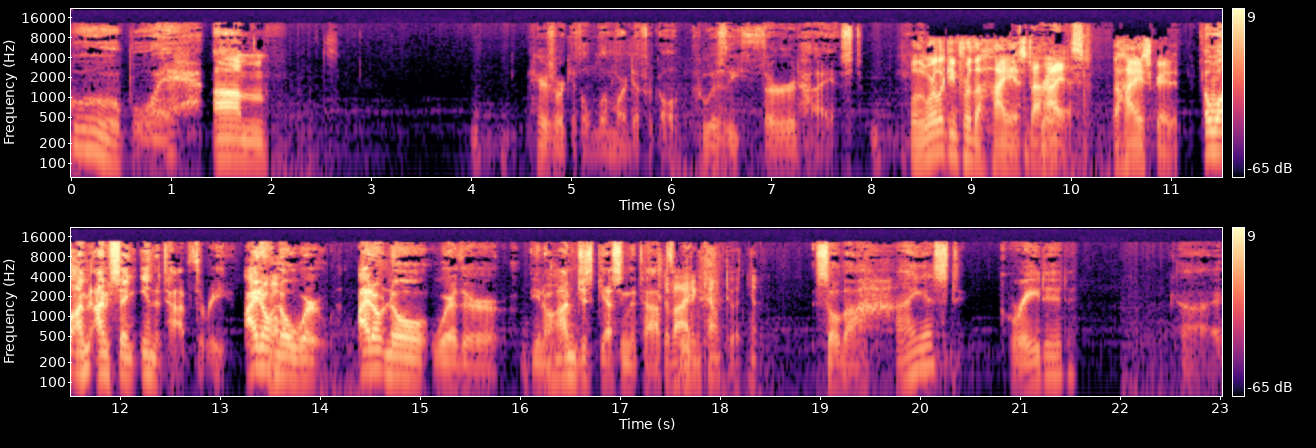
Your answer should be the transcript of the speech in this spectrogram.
Oh boy. Um. Here's where it gets a little more difficult. Who is the third highest? Well, we're looking for the highest. The graded. highest. The highest graded. Oh well, I'm I'm saying in the top three. I don't Well- know where. I don't know where they're. You know, I'm just guessing the top Divide three. and count to it. Yep. So the highest graded guy.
